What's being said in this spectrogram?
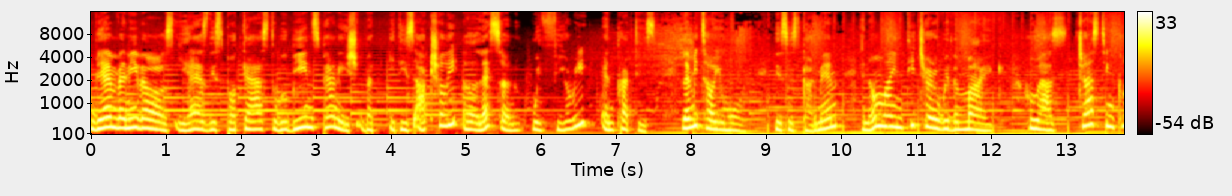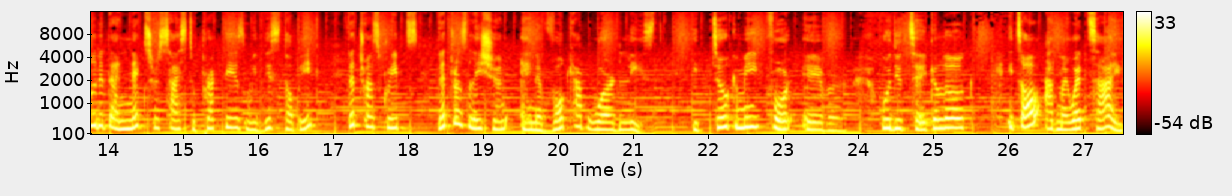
Bienvenidos! Yes, this podcast will be in Spanish, but it is actually a lesson with theory and practice. Let me tell you more. This is Carmen, an online teacher with a mic, who has just included an exercise to practice with this topic, the transcripts, the translation, and a vocab word list. It took me forever. Would you take a look? It's all at my website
